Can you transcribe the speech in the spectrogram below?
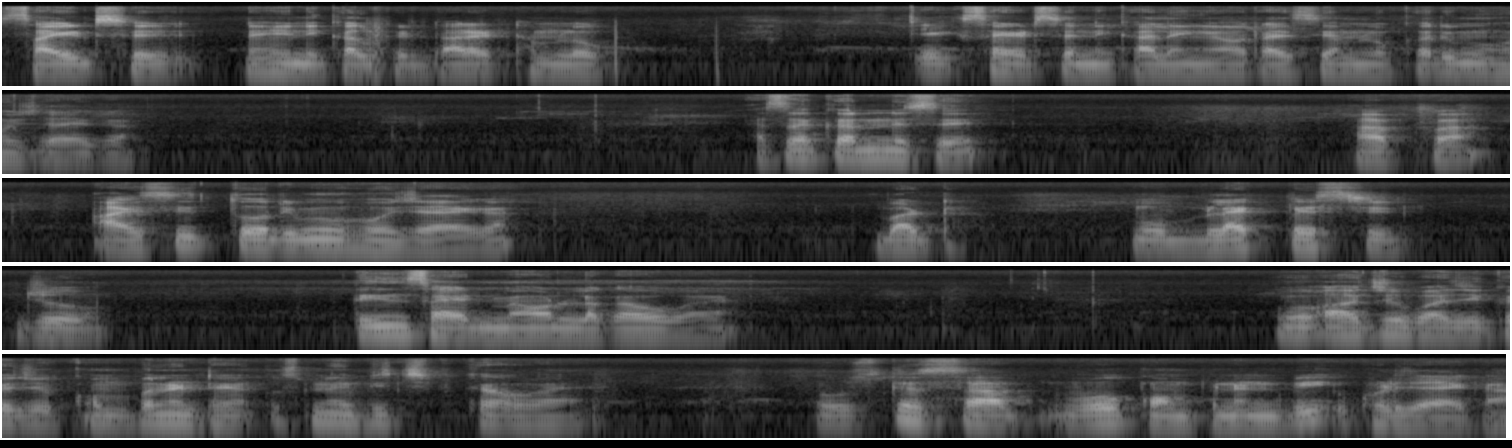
साइड से नहीं निकाल के डायरेक्ट हम लोग एक साइड से निकालेंगे और ऐसे हम लोग का रिमूव हो जाएगा। ऐसा करने से आपका आईसी तो रिमूव हो जाएगा बट वो ब्लैक पेस्ट जो तीन साइड में और लगा हुआ है, वो आजू बाजू का जो कंपोनेंट है, उसमें भी चिपका हुआ है। तो उसके साथ वो कंपोनेंट भी उखड़ जाएगा।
